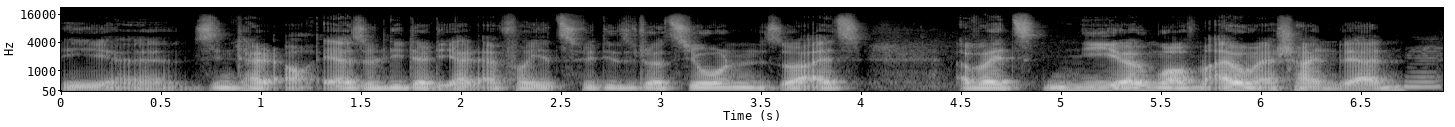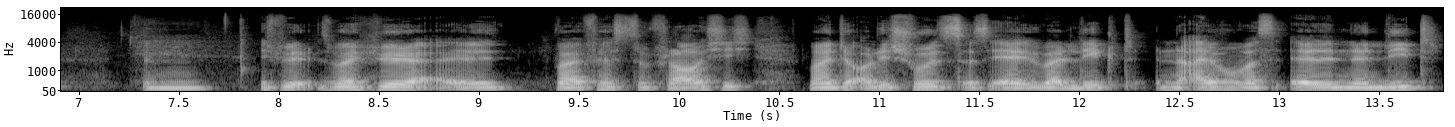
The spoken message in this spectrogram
die äh, sind halt auch eher so Lieder, die halt einfach jetzt für die Situation so als, aber jetzt nie irgendwo auf dem Album erscheinen werden. Mhm. Ähm, ich will zum Beispiel äh, bei Fest und Flauschig meinte Olli Schulz, dass er überlegt, ein Album, was, äh, ein Lied,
